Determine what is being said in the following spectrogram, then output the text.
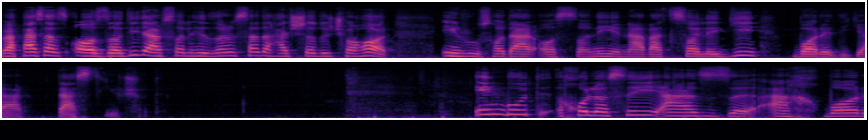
و پس از آزادی در سال 1184 این روزها در آستانه 90 سالگی بار دیگر دستگیر شد این بود خلاصه ای از اخبار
